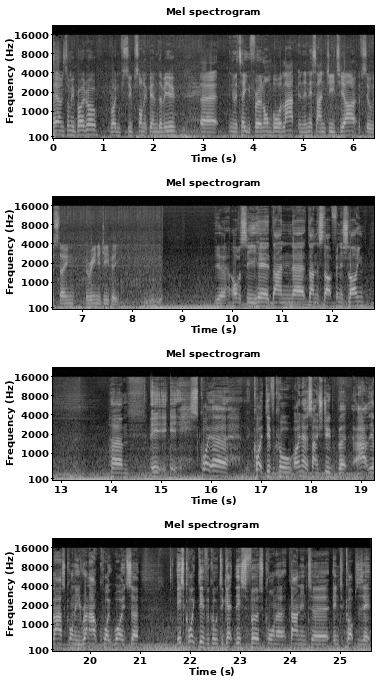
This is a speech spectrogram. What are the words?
Hey, I'm Tommy Bridewell, riding for Supersonic BMW. Uh, I'm going to take you for an onboard lap in the Nissan GTR of Silverstone Arena GP. Yeah, obviously here down uh, down the start finish line. Um, it, it, it's quite a quite difficult. I know it sounds stupid, but out the last corner you run out quite wide, so it's quite difficult to get this first corner down into into Copses. It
